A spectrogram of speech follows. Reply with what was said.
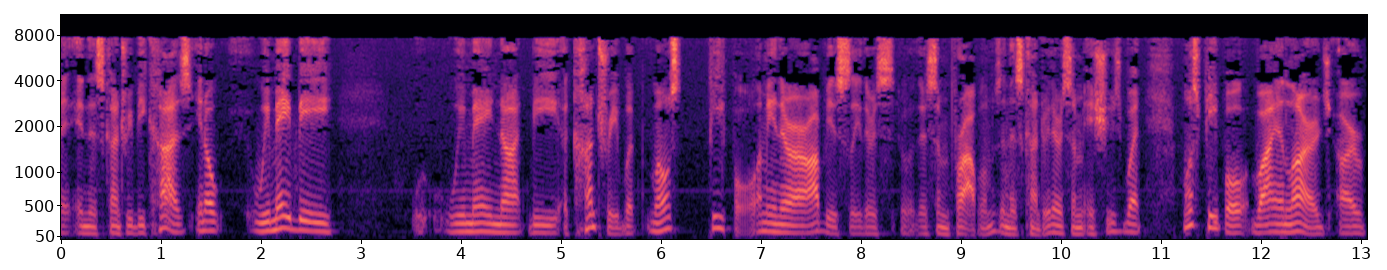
in this country because you know we may be, we may not be a country, but most people. I mean, there are obviously there's there's some problems in this country. There are some issues, but most people, by and large, are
